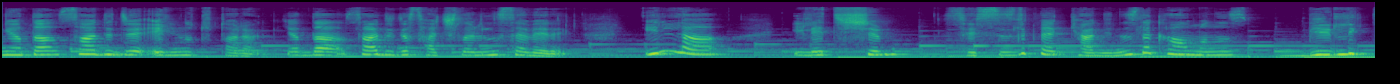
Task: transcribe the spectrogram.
Ya da sadece elini tutarak ya da sadece saçlarını severek illa iletişim, sessizlik ve kendinizle kalmanız birlik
